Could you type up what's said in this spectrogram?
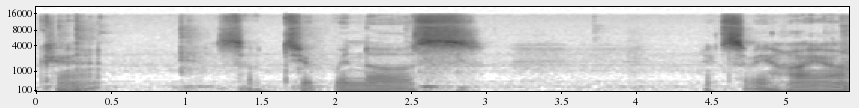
Okay. So two windows. Needs to be higher.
